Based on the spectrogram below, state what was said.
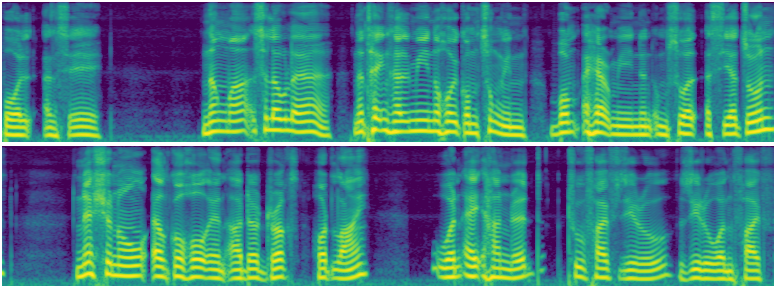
ปอลอันเซนังมาเสลาเล่ na thai ngal mi na hoi kom chung in bom a her mi nun umsual asia chun National Alcohol and Other Drugs Hotline 1-800 250 015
